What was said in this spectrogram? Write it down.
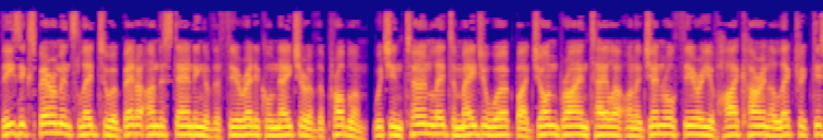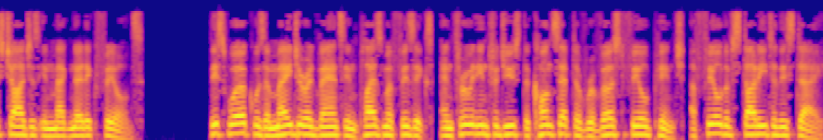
These experiments led to a better understanding of the theoretical nature of the problem, which in turn led to major work by John Bryan Taylor on a general theory of high current electric discharges in magnetic fields. This work was a major advance in plasma physics, and through it introduced the concept of reversed field pinch, a field of study to this day.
